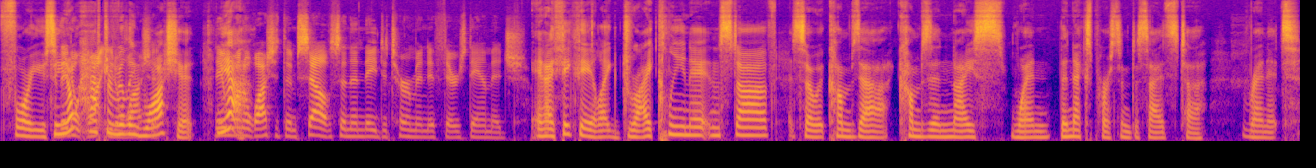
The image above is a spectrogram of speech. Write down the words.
for you. So They you don't don't, have to you to really wash it. it. They yeah. want to wash it themselves, and then they determine if there's damage. and I think they like dry clean it and stuff. So it comes uh comes in nice when the next person decides to rent it.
